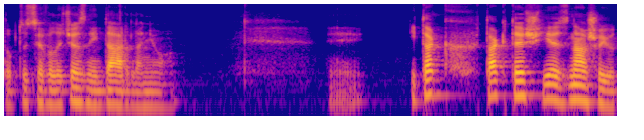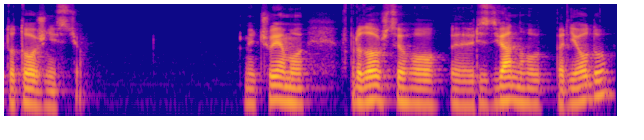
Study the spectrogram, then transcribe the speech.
Тобто це величезний дар для нього. Е, І так, так теж є з нашою тотожністю. Ми чуємо впродовж цього різдвяного періоду,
